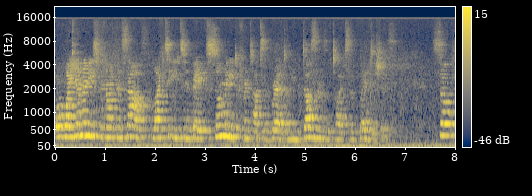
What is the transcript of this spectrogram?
Or why Yemenis from north and south like to eat and bake so many different types of bread, I mean dozens of types of bread dishes. So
